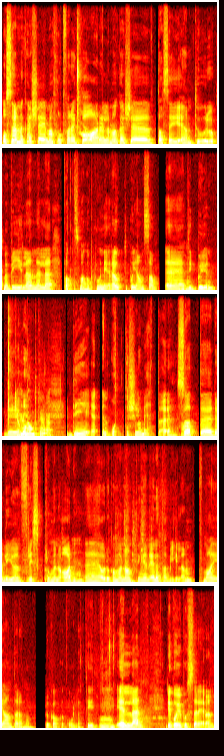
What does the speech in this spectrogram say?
Och sen kanske är man fortfarande kvar eller man kanske tar sig en tur upp med bilen eller faktiskt man kan promenera upp till Pojansa, eh, mm. till byn. Hur långt är det? Det är en åtta kilometer, så att eh, det blir ju en frisk promenad mm. eh, och då kan man antingen, eller ta bilen, för man, jag antar att man brukar åka kollektivt, mm. eller det går ju bussar även.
